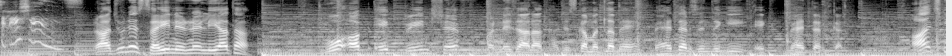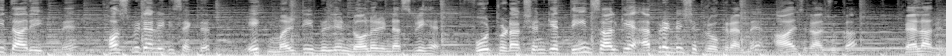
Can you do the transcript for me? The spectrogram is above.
राजू ने सही निर्णय लिया था। वो अब एक ट्रेन शेफ बनने जा रहा था जिसका मतलब है बेहतर ज़िंदगी एक बेहतर कल। आज की तारीख में हॉस्पिटैलिटी सेक्टर एक मल्टी बिलियन डॉलर इंडस्ट्री है। फ़ूड प्रोडक्शन के तीन साल के अप्रेंटिसशिप प्रोग्राम में आज राजू का पहला दिन।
